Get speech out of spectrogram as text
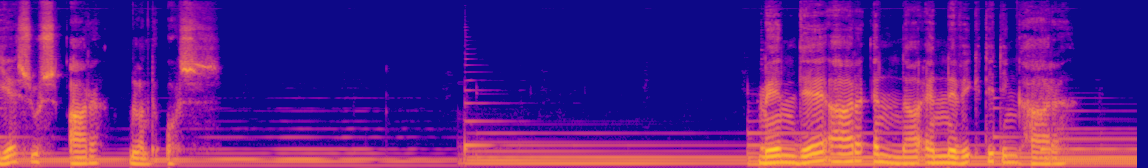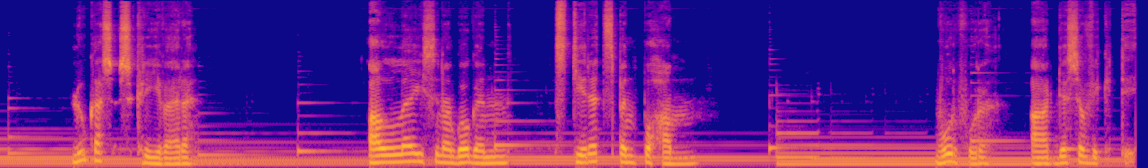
Jesus er blant oss. Men det er enda en viktig ting her. Lukas skriver alle i synagogen stirret spent på ham. Hvorfor er det så viktig?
